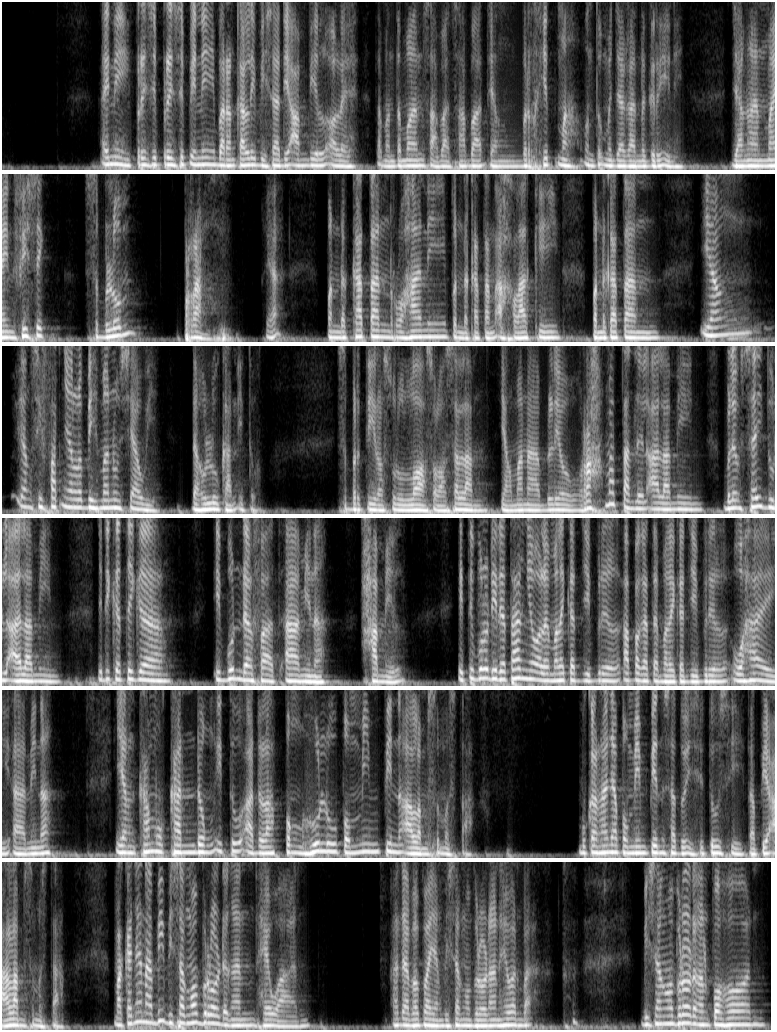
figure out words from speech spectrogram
Ini prinsip-prinsip ini barangkali bisa diambil oleh teman-teman sahabat-sahabat yang berkhidmah untuk menjaga negeri ini. Jangan main fisik sebelum perang. Ya. Pendekatan rohani, pendekatan akhlaki, pendekatan yang yang sifatnya lebih manusiawi. Dahulukan itu. Seperti Rasulullah SAW yang mana beliau rahmatan lil alamin, beliau sayyidul alamin. Jadi ketika Ibunda Fat Aminah hamil, itu perlu didatangi oleh malaikat Jibril. Apa kata malaikat Jibril? Wahai Aminah, yang kamu kandung itu adalah penghulu pemimpin alam semesta. Bukan hanya pemimpin satu institusi, tapi alam semesta. Makanya Nabi bisa ngobrol dengan hewan. Ada bapak yang bisa ngobrol dengan hewan, Pak? bisa ngobrol dengan pohon.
